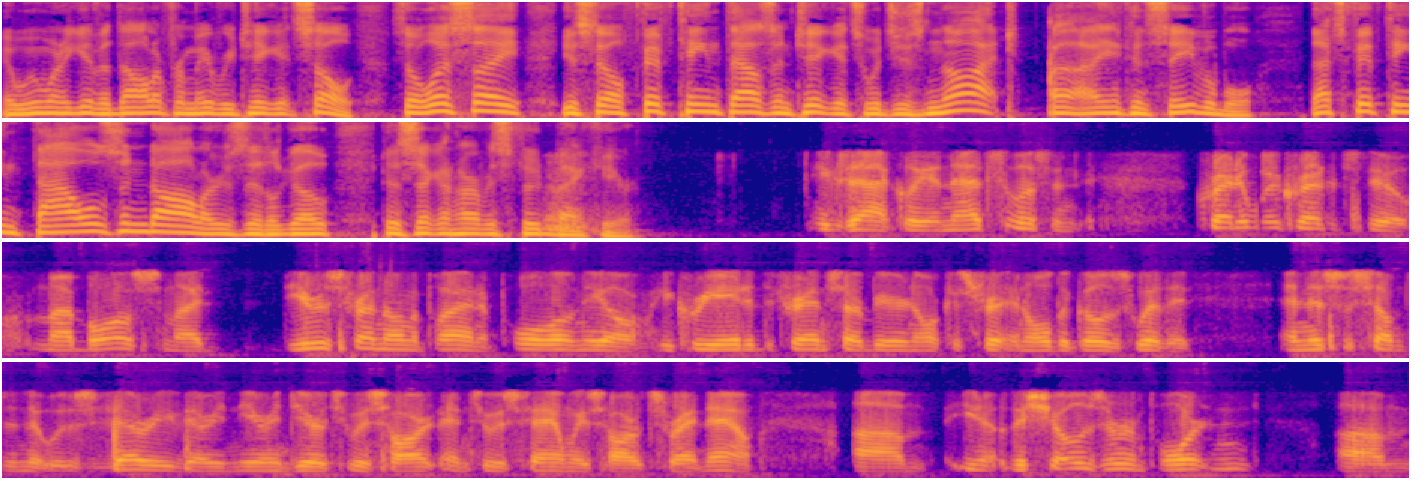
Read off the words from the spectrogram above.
And we want to give a dollar from every ticket sold. So let's say you sell 15,000 tickets, which is not uh, inconceivable. That's $15,000 that'll go to Second Harvest Food Bank here. Exactly, and that's listen. Credit where credit's due. My boss, my dearest friend on the planet, Paul O'Neill, he created the Trans Siberian Orchestra and all that goes with it. And this was something that was very, very near and dear to his heart and to his family's hearts right now. Um, you know, the shows are important. Um,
